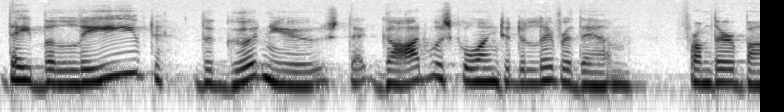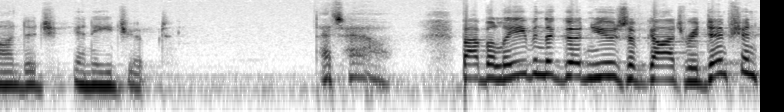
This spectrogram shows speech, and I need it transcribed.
They believed the good news that God was going to deliver them from their bondage in Egypt. That's how. By believing the good news of God's redemption,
